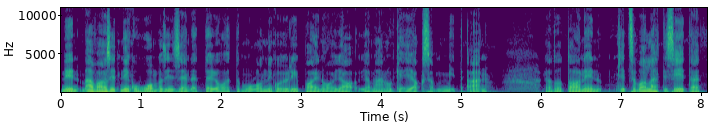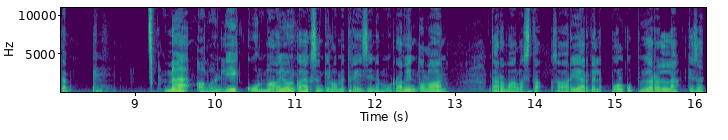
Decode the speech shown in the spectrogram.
Niin mä vaan sitten niin huomasin sen, että joo, että mulla on niin kuin ylipainoa ja, ja mä en oikein jaksa mitään. Ja tota, niin sitten se vaan lähti siitä, että mä aloin liikkuun. Mä ajoin kahdeksan kilometriä sinne mun ravintolaan Tarvaalasta Saarijärvelle polkupyörällä kesät,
